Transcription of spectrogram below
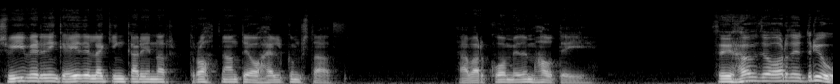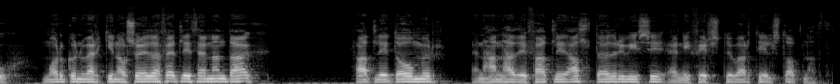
Svívirðing eðileggingarinnar drottnandi á helgum stað. Það var komið um hádegi. Þau höfðu orði drjúg, morgunverkin á sögðafelli þennan dag. Fallið dómur, en hann hafði fallið allt öðruvísi en í fyrstu var tilstopnað.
